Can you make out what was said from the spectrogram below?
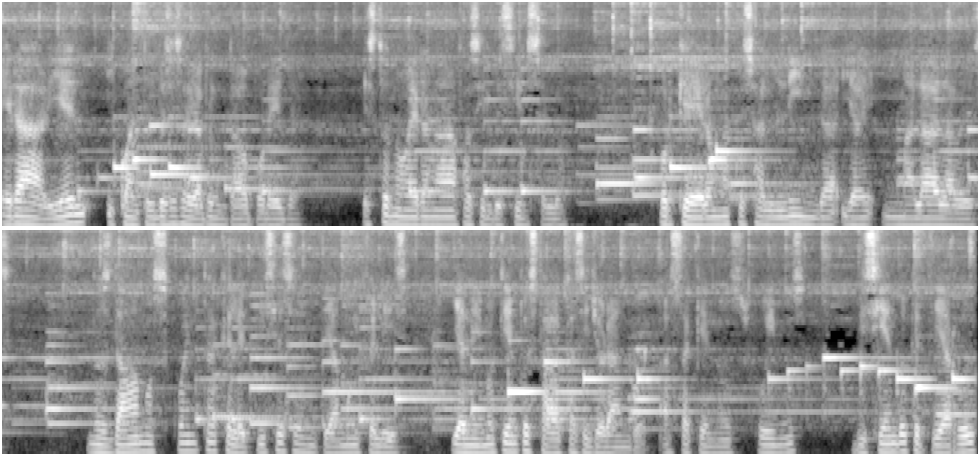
era Ariel y cuántas veces había preguntado por ella. Esto no era nada fácil decírselo, porque era una cosa linda y mala a la vez. Nos dábamos cuenta que Leticia se sentía muy feliz y al mismo tiempo estaba casi llorando, hasta que nos fuimos diciendo que tía Ruth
